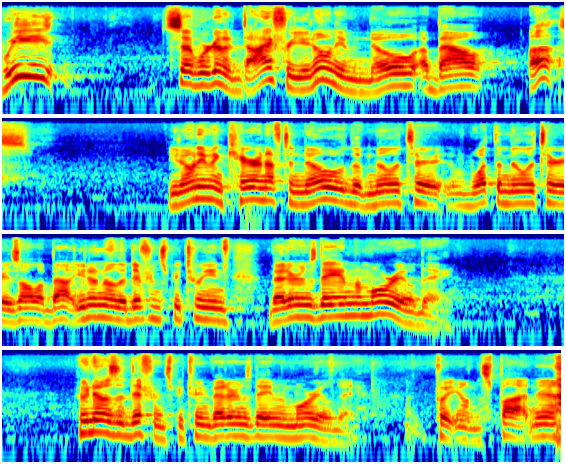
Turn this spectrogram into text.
we said we're going to die for you. You don't even know about us. You don't even care enough to know the military, what the military is all about. You don't know the difference between Veterans Day and Memorial Day. Who knows the difference between Veterans Day and Memorial Day? I'll put you on the spot now.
